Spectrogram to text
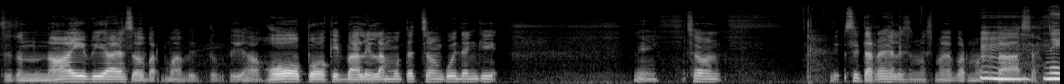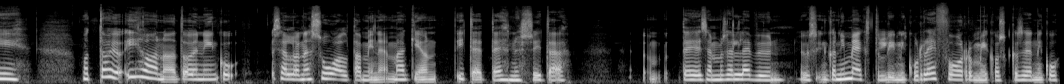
se on naivia ja se on varmaan ihan hoopoakin välillä, mutta et se on kuitenkin, niin, se on, sitä rehellisemmäksi mä en varmaan mm. pääse. Niin, mutta toi on ihanaa toi niinku sellainen suoltaminen. Mäkin on itse tehnyt sitä. Tein semmoisen levyn, jonka nimeksi tuli niinku reformi, koska se, niinku,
